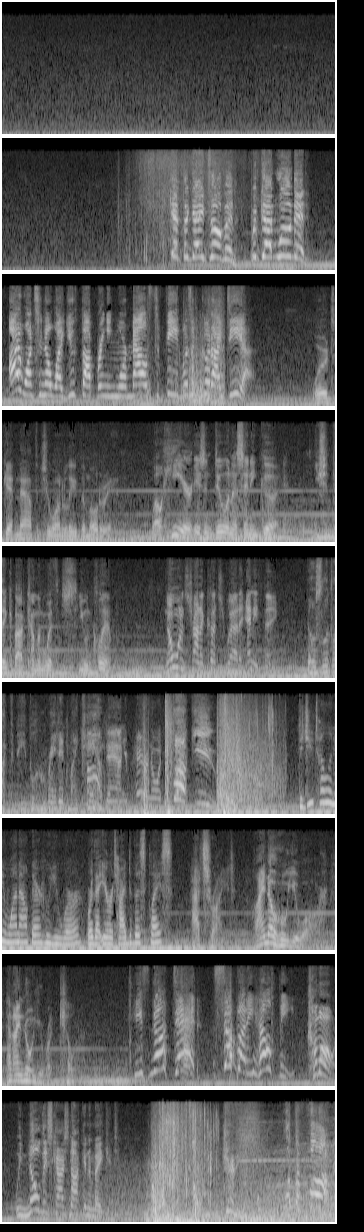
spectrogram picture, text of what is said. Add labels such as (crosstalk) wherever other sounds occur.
Get the gates open! We've got wounded! I want to know why you thought bringing more mouths to feed was a good idea. Word's getting out that you want to leave the motor in. Well, here isn't doing us any good. You should think about coming with us, you and Clem. No one's trying to cut you out of anything. Those look like the people who raided my camp. Calm camp. down, you're paranoid. Fuck you! Did you tell anyone out there who you were, or that you were tied to this place? That's right. I know who you are, and I know you're a killer. He's not dead! Somebody help me! Come on! We know this guy's not gonna make it. Kenny! What the fuck?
